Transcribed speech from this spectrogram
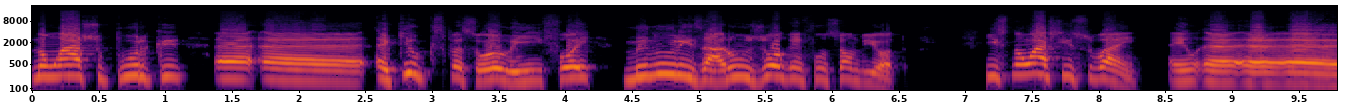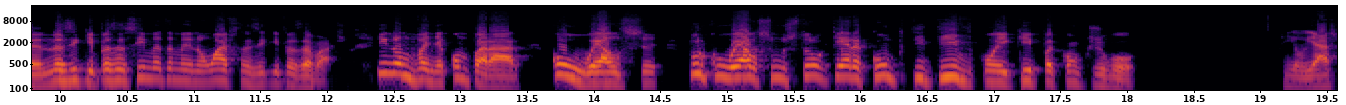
Não acho porque uh, uh, aquilo que se passou ali foi menorizar um jogo em função de outros. E se não acho isso bem em, uh, nas equipas acima, também não acho nas equipas abaixo. E não me venha comparar com o Elche, porque o Elche mostrou que era competitivo com a equipa com que jogou. E, aliás,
